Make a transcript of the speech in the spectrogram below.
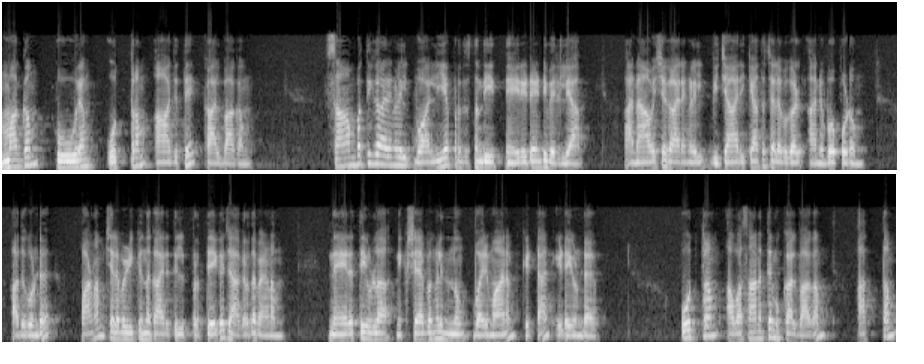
മകം പൂരം ഉത്രം ആദ്യത്തെ കാൽഭാഗം. സാമ്പത്തിക കാര്യങ്ങളിൽ വലിയ പ്രതിസന്ധി നേരിടേണ്ടി വരില്ല. അനാവശ്യ കാര്യങ്ങളിൽ വിചാരിക്കാത്ത ചെലവുകൾ അനുഭവപ്പെടും. അതുകൊണ്ട് പണം ചെലവഴിക്കുന്ന കാര്യത്തിൽ പ്രത്യേക ജാഗ്രത വേണം. നേരത്തെയുള്ള നിക്ഷേപങ്ങളിൽ നിന്നും വരുമാനം കിട്ടാൻ ഇടയുണ്ട്. ഉത്രം അവസാനത്തെ മുക്കാൽ ഭാഗം അത്തം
